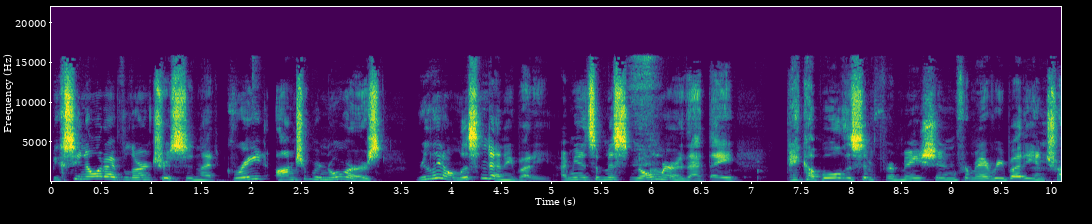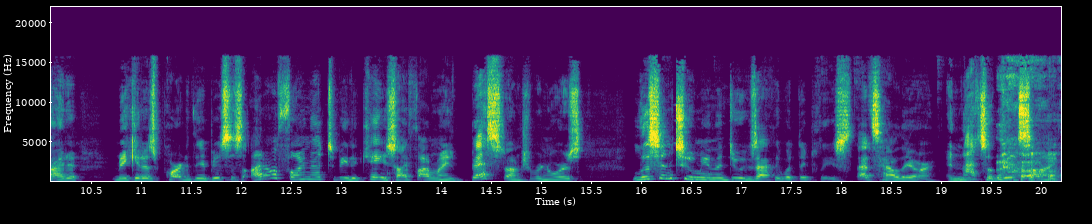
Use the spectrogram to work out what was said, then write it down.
Because you know what I've learned, Tristan, that great entrepreneurs really don't listen to anybody. I mean, it's a misnomer that they pick up all this information from everybody and try to make it as part of their business. I don't find that to be the case. I find my best entrepreneurs listen to me and then do exactly what they please. That's how they are. And that's a good sign.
